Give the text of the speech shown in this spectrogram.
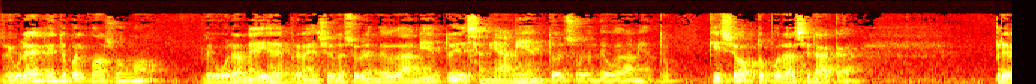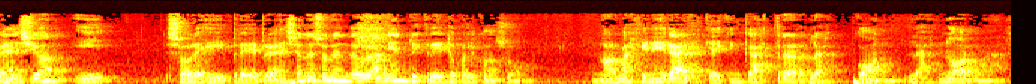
regular el crédito para el consumo, regular medidas de prevención del sobreendeudamiento y de saneamiento del sobreendeudamiento. ¿Qué se optó por hacer acá? Prevención y, sobre, y pre- prevención del sobreendeudamiento y crédito para el consumo. Normas generales que hay que encastrarlas con las normas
